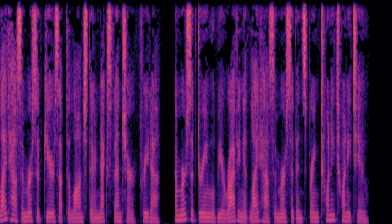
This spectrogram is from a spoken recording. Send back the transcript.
Lighthouse Immersive gears up to launch their next venture, Frida. Immersive Dream will be arriving at Lighthouse Immersive in spring 2022,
